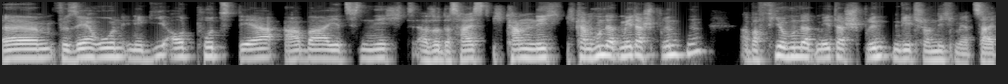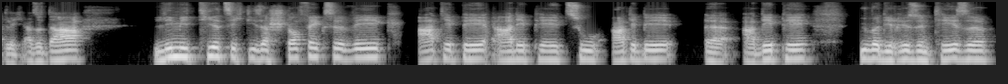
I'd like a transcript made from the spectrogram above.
ähm, für sehr hohen Energieoutput, der aber jetzt nicht, also das heißt, ich kann nicht, ich kann 100 Meter sprinten, aber 400 Meter sprinten geht schon nicht mehr zeitlich. Also da limitiert sich dieser Stoffwechselweg ATP, ADP zu ATP, äh, ADP über die Resynthese.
